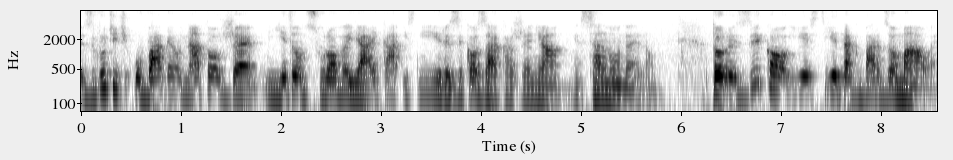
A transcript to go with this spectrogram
zwrócić uwagę na to, że jedząc surowe jajka istnieje ryzyko zakażenia salmonellą. To ryzyko jest jednak bardzo małe,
